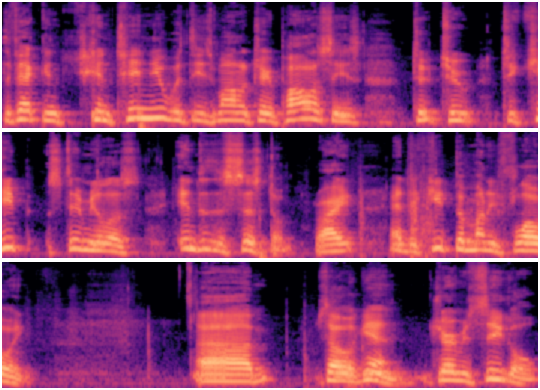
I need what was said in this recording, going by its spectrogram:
The Fed can continue with these monetary policies to, to, to keep stimulus into the system, right? And to keep the money flowing. Um, so again, Jeremy Siegel,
